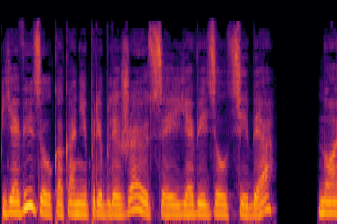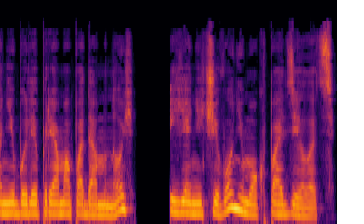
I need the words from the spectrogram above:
Я видел, как они приближаются, и я видел тебя, но они были прямо подо мной, и я ничего не мог поделать»,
